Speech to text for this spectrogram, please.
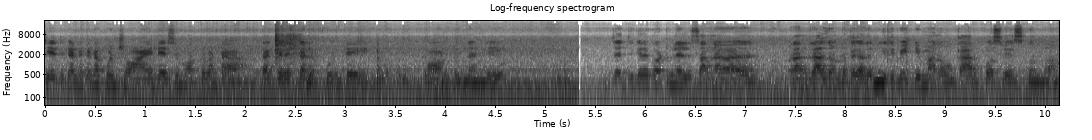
చేతికంటే కన్నా కొంచెం ఆయిల్ వేసి మొత్తం అంట దగ్గర కలుపుకుంటే బాగుంటుందండి. జంజికల కొట్టిన నెల సన్న రంధ్రాలది ఉంటుంది కదండి ఇది పెట్టి మనం కారపోసి వేసుకుందాం.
